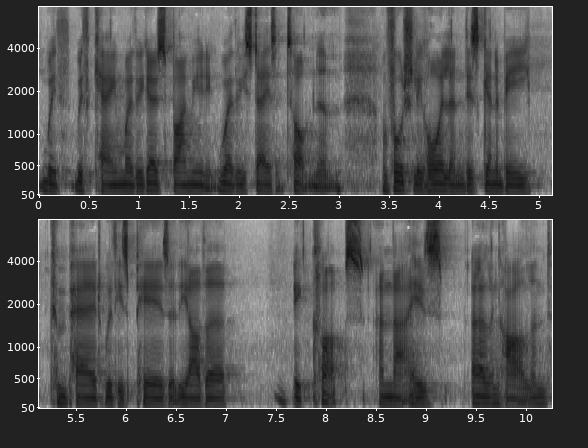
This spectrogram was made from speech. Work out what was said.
with, with Kane, whether he goes to Bayern Munich, whether he stays at Tottenham, unfortunately, Højlund is going to be compared with his peers at the other big clubs, and that is Erling Haaland,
